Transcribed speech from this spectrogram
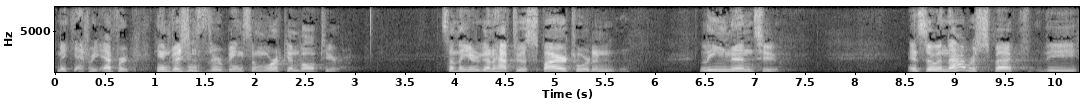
Make every effort. He envisions there being some work involved here, something you're going to have to aspire toward and lean into. And so, in that respect, the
